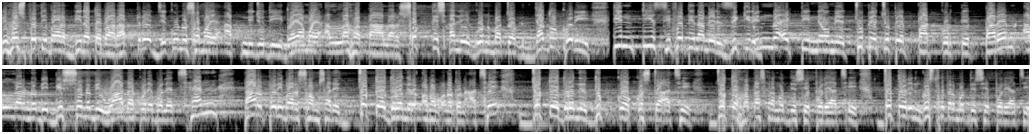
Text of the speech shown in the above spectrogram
বৃহস্পতিবার, দিন অথবা রাত্রে যে কোনো সময় আপনি যদি দয়াময় আল্লাহ তালার শক্তিশালী, গুণবাচক, জাদুকরি তিনটি সিফতি নামের জিকির ভিন্ন একটি নিয়মে চুপে চুপে পাঠ করতে পারেন, আল্লাহর নবী, বিশ্ব নবী ওয়াদা করে বলেছেন, তার পরিবার সংসারে যত ধরনের অভাব অনটন আছে, যত ধরনের দুঃখ, কষ্ট আছে, যত হতাশার মধ্যে সে পড়ে আছে, যত ঋণগ্রস্ততার মধ্যে সে পড়ে আছে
